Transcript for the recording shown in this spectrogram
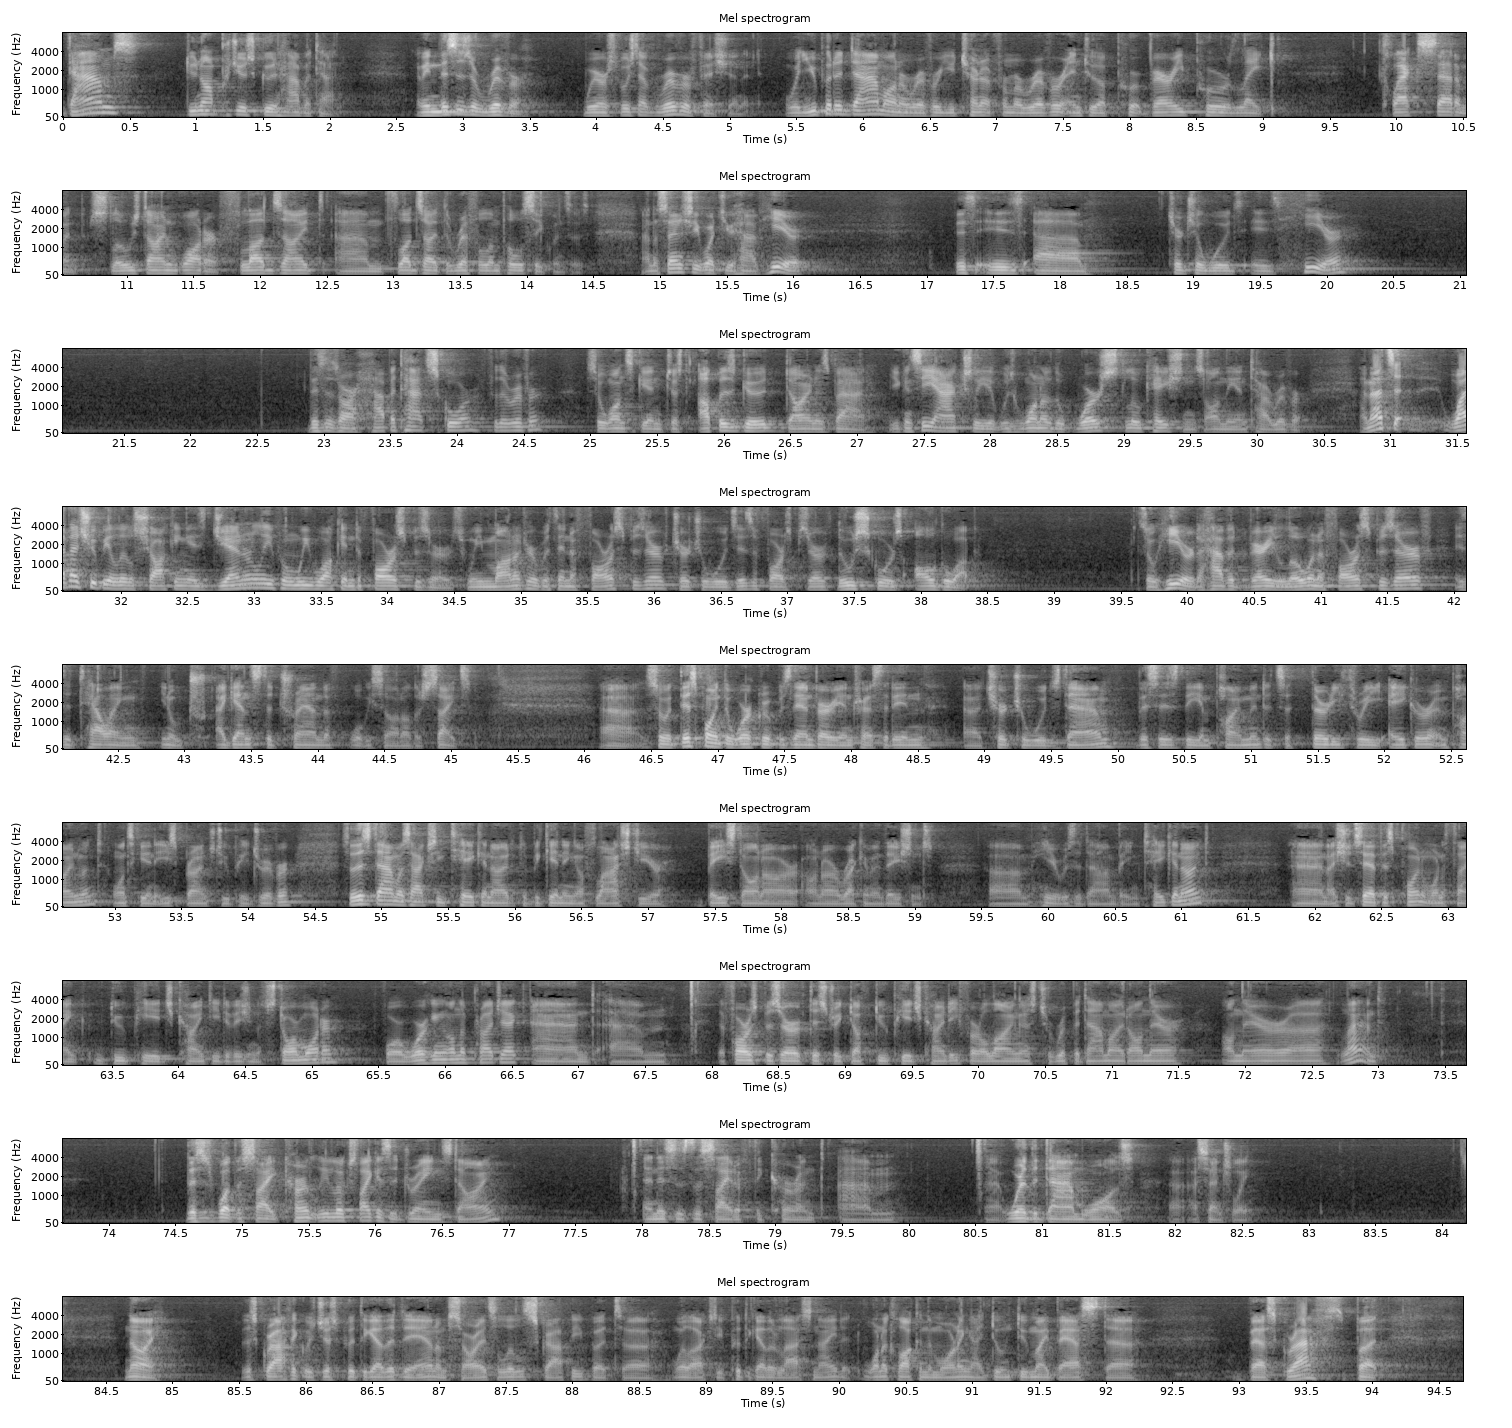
dams do not produce good habitat. I mean, this is a river. We are supposed to have river fish in it. When you put a dam on a river, you turn it from a river into a poor, very poor lake. Collects sediment, slows down water, floods out, um, floods out the riffle and pool sequences. And essentially, what you have here this is uh, Churchill Woods is here. This is our habitat score for the river. So once again, just up is good, down is bad. You can see actually it was one of the worst locations on the entire river. And that's why that should be a little shocking is generally when we walk into forest preserves, we monitor within a forest preserve, Churchill Woods is a forest preserve, those scores all go up. So here, to have it very low in a forest preserve is a telling, you know, tr- against the trend of what we saw at other sites. Uh, so at this point, the work group was then very interested in uh, Churchill Woods Dam. This is the impoundment. It's a 33 acre impoundment, once again, East Branch DuPage River. So this dam was actually taken out at the beginning of last year based on our, on our recommendations. Um, here was the dam being taken out. And I should say at this point, I want to thank DuPage County Division of Stormwater for working on the project and um, the Forest Preserve District of DuPage County for allowing us to rip a dam out on their, on their uh, land. This is what the site currently looks like as it drains down. And this is the site of the current, um, uh, where the dam was, uh, essentially. Now, this graphic was just put together today, and I'm sorry it's a little scrappy, but uh, well, actually put together last night at one o'clock in the morning. I don't do my best, uh, best graphs, but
